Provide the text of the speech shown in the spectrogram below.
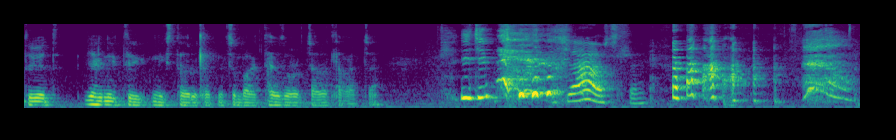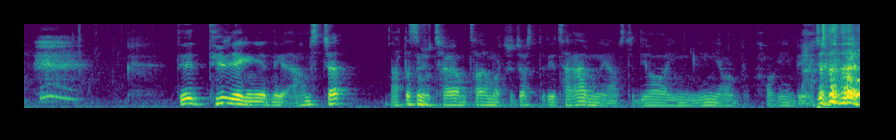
Тэгээд яг нэг тэр нэг тойруулаад нэг чинь баг 56 60 талаа гарч байгаа. За уучлаа. Тэгээд тэр яг ингээд нэг амсчаад надаас нь шууд цагаан цагаан марч байгаа шүү дээ. Тэгээд цагаан нэг амсчаад ёо энэ энэ ямар хогийн бэ гэж бодоод.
